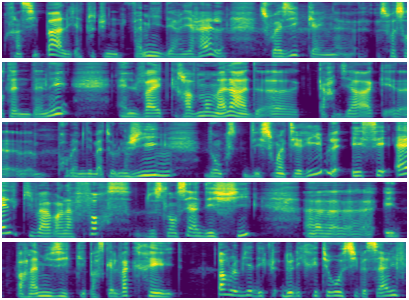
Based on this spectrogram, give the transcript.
principal, il y a toute une famille derrière elle. Swazik, qui a une euh, soixantaine d'années, elle va être gravement malade, euh, cardiaque, problème d'hématologie, mm. donc des soins terribles. Et c'est elle qui va avoir la force de se lancer un défi, et par la musique, et parce qu'elle va créer par le biais de l'écriture aussi, parce que c'est un livre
